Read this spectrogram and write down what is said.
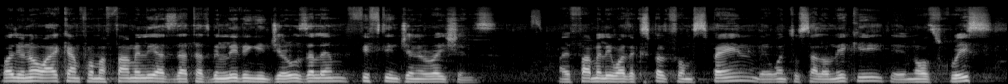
Well, you know, I come from a family as that has been living in Jerusalem 15 generations. My family was expelled from Spain. They went to Saloniki, North Greece.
